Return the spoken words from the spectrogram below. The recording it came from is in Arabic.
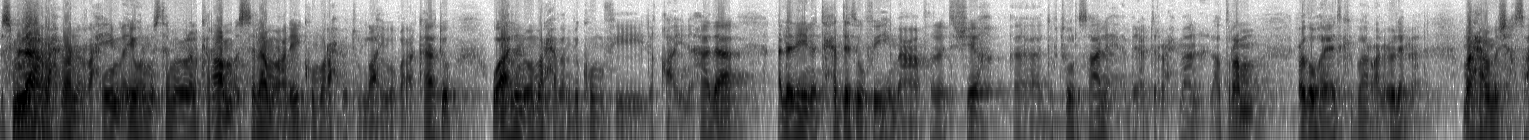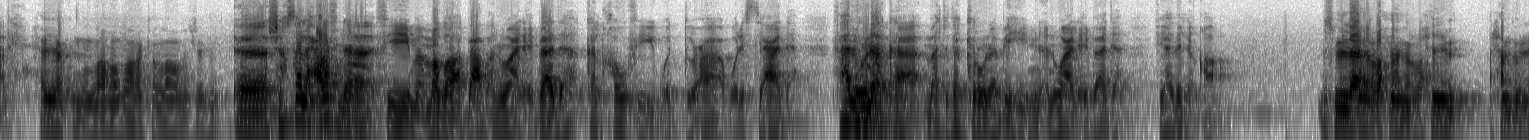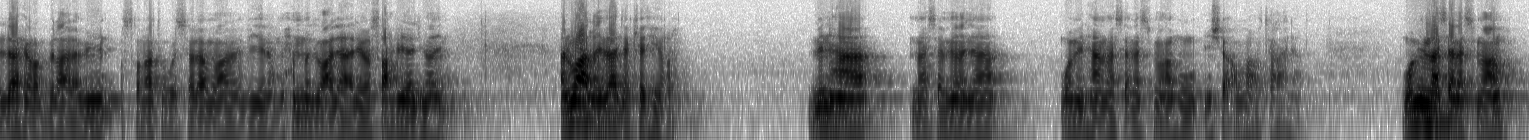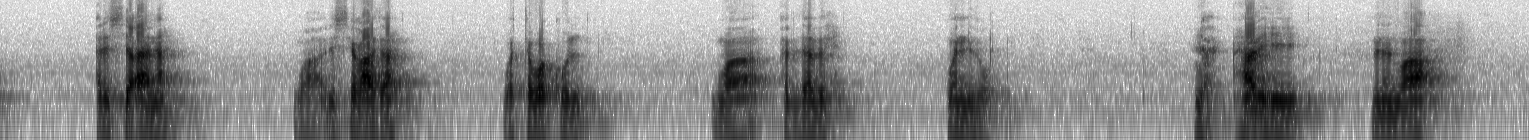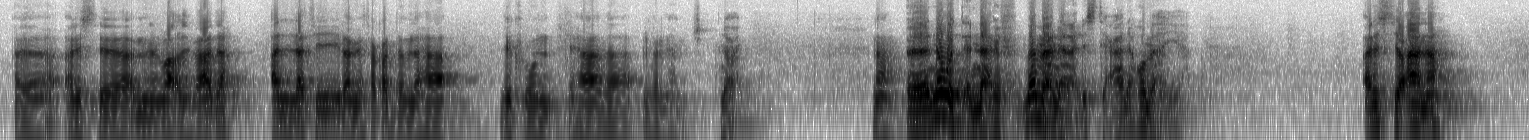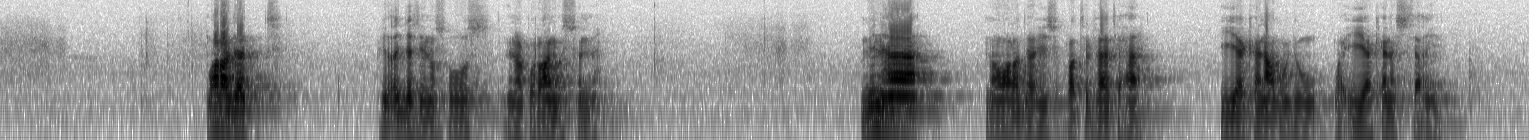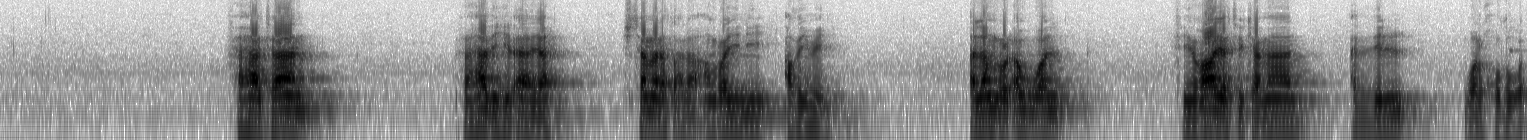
بسم الله الرحمن الرحيم. أيها المستمعون الكرام السلام عليكم ورحمة الله وبركاته. وأهلا ومرحبا بكم في لقائنا هذا الذي نتحدث فيه مع فضيلة الشيخ آه، دكتور صالح بن عبد الرحمن الأطرم عضو هيئة كبار العلماء. مرحبا بالشيخ صالح. حياكم الله وبارك الله بالجميع آه، شيخ صالح عرفنا فيما مضى بعض أنواع العبادة كالخوف والدعاء والاستعاذة. فهل هناك ما تذكرنا به من أنواع العبادة في هذا اللقاء؟ بسم الله الرحمن الرحيم. الحمد لله رب العالمين والصلاة والسلام على نبينا محمد وعلى آله وصحبه أجمعين. أنواع العبادة كثيرة. منها ما سمعنا ومنها ما سنسمعه إن شاء الله تعالى. ومما سنسمعه الاستعانة والاستغاثة والتوكل والذبح والنذور. نعم هذه من أنواع آه، من أنواع العبادة التي لم يتقدم لها ذكر في هذا البرنامج. نعم. نعم. أه نود أن نعرف ما معنى الاستعانة وما هي؟ الاستعانة وردت في عدة نصوص من القرآن والسنة. منها ما ورد في سورة الفاتحة إياك نعبد وإياك نستعين. فهاتان فهذه الآية اشتملت على أمرين عظيمين. الأمر الأول في غاية كمال الذل والخضوع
